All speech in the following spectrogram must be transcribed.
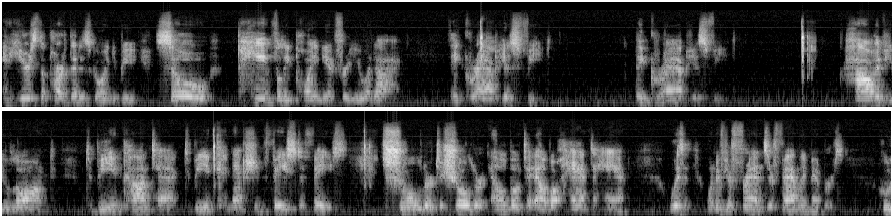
And here's the part that is going to be so painfully poignant for you and I. They grab his feet. They grab his feet. How have you longed to be in contact, to be in connection, face to face, shoulder to shoulder, elbow to elbow, hand to hand with one of your friends or family members who,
